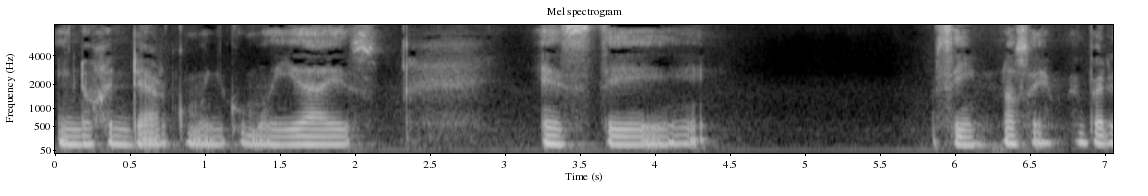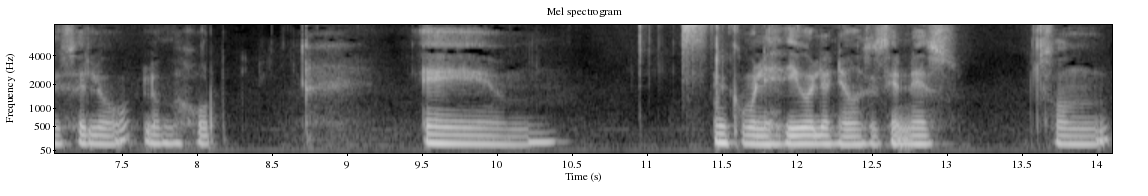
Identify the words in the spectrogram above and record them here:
y, no generar como incomodidades. Este sí, no sé, me parece lo, mejor. Em, y como les digo, las negociaciones son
